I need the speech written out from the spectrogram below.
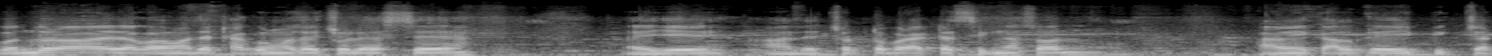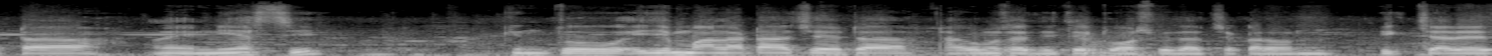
বন্ধুরা দেখো আমাদের ঠাকুরমশাই চলে এসছে। এই যে আমাদের ছোট্ট করে একটা সিংহাসন। আমি কালকে এই পিকচারটা মানে নিয়ে এসেছি। কিন্তু এই যে মালাটা আছে, এটা ঠাকুরমশাই দিতে একটু অসুবিধা হচ্ছে কারণ পিকচারের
